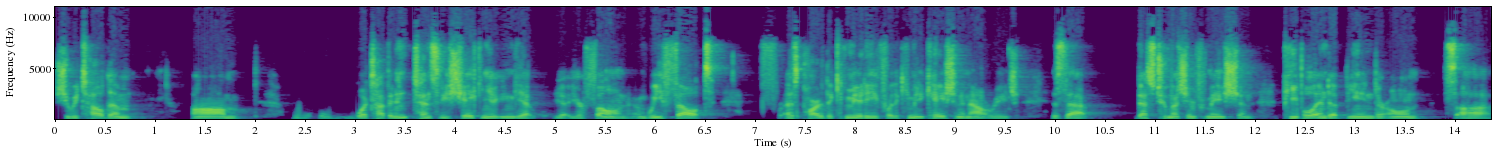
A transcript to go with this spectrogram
Should we tell them um, what type of intensity shaking you can get your phone? And we felt as part of the committee for the communication and outreach is that that's too much information. People end up being their own uh,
